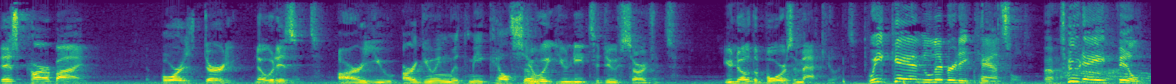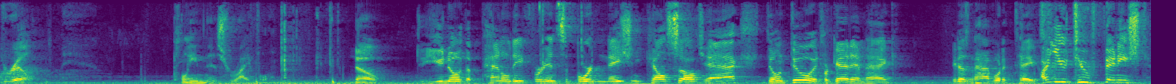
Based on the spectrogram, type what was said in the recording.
this carbine. The bore is dirty. No, it isn't. Are you arguing with me, Kelso? Do what you need to do, Sergeant. You know the bore is immaculate. Weekend liberty canceled. Two day field drill. Oh, Clean this rifle. No. Do you know the penalty for insubordination, Kelso? Jack, don't do it. Forget him, Hank. He doesn't have what it takes. Are you two finished?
